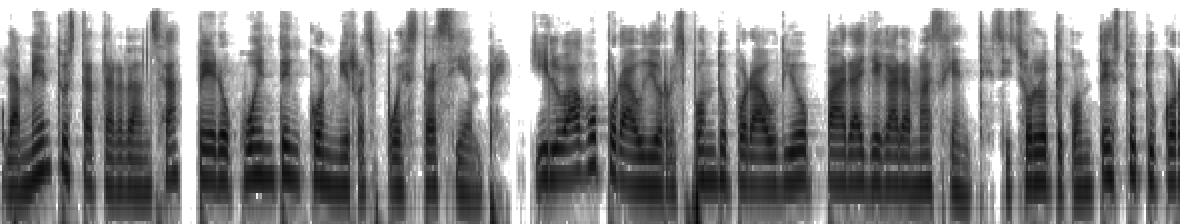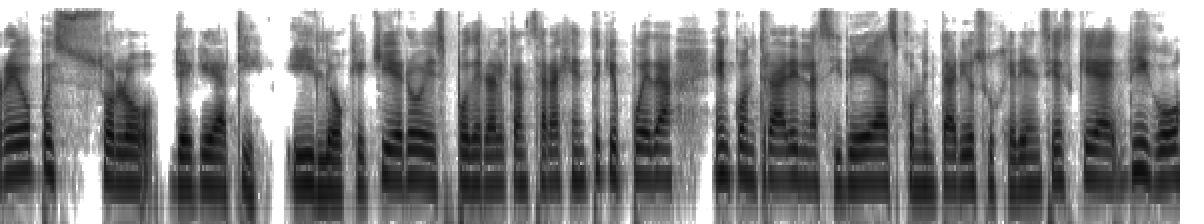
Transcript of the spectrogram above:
lamento esta tardanza, pero cuenten con mi respuesta siempre y lo hago por audio, respondo por audio para llegar a más gente. Si solo te contesto tu correo, pues solo llegué a ti. Y lo que quiero es poder alcanzar a gente que pueda encontrar en las ideas, comentarios, sugerencias que digo,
